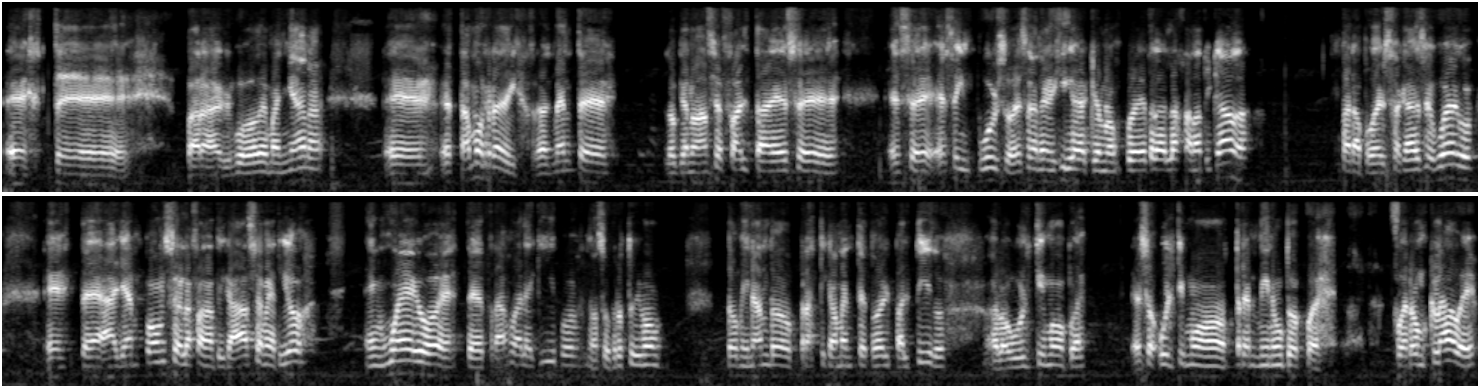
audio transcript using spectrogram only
este, para el juego de mañana. Eh, estamos ready. Realmente lo que nos hace falta es ese, ese, ese impulso, esa energía que nos puede traer la fanaticada para poder sacar ese juego. Este, allá en Ponce la fanaticada se metió en juego, este, trajo al equipo. Nosotros estuvimos dominando prácticamente todo el partido. A lo último, pues, esos últimos tres minutos, pues, fueron clave.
